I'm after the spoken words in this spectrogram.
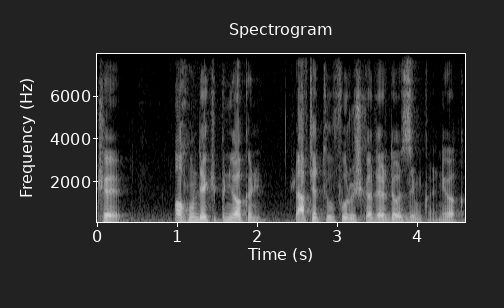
که آخونده که نگاه کنی رفته تو فروشگاه داره دزدی می‌کنه نگاه کن.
